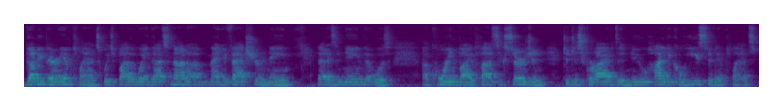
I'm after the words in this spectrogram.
gummy bear implants, which by the way, that's not a manufacturer name, that is a name that was coined by a plastic surgeon to describe the new highly cohesive implants.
